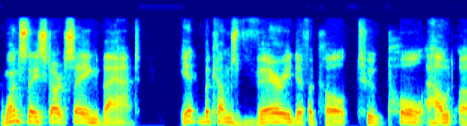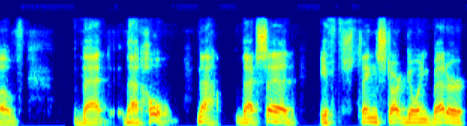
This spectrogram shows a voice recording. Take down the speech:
Once they start saying that, it becomes very difficult to pull out of that that hole. Now, that said, if things start going better,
